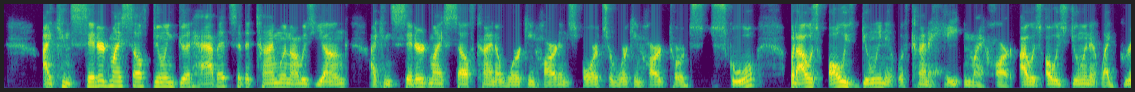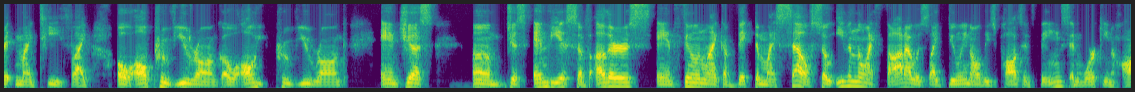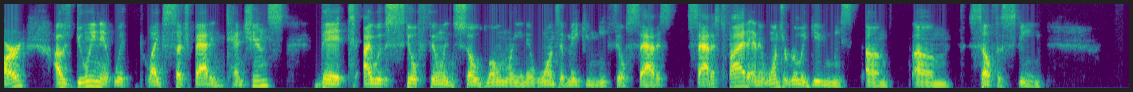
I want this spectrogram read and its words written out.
I considered myself doing good habits at the time when I was young. I considered myself kind of working hard in sports or working hard towards school, but I was always doing it with kind of hate in my heart. I was always doing it like grit in my teeth, like, oh, I'll prove you wrong. Oh, I'll prove you wrong. And just um, just envious of others and feeling like a victim myself. So even though I thought I was like doing all these positive things and working hard, I was doing it with like such bad intentions that I was still feeling so lonely and it wasn't making me feel satis- satisfied and it wasn't really giving me um, um, self-esteem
